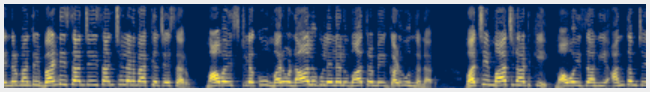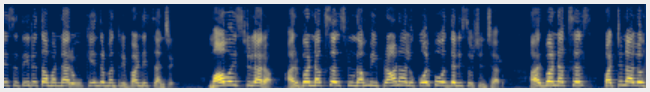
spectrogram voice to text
కేంద్ర మంత్రి బండి సంజయ్ సంచలన వ్యాఖ్యలు చేశారు. మావోయిస్టులకు మరో నాలుగు నెలలు మాత్రమే గడువు ఉందన్నారు. వచ్చే మార్చి నాటికి మావోయిజాన్ని అంతం చేసి తీరుతామన్నారు కేంద్ర మంత్రి బండి సంజయ్. మావోయిస్టులారా అర్బన్ నక్సల్స్ను నమ్మి ప్రాణాలు కోల్పోవద్దని సూచించారు. అర్బన్ నక్సల్స్ పట్టణాల్లో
